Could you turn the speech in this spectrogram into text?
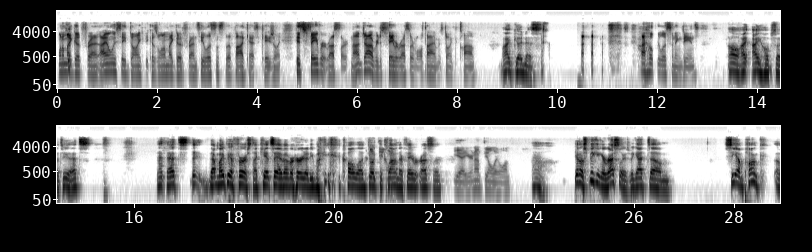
One of my good friends. I only say Doink because one of my good friends he listens to the podcast occasionally. His favorite wrestler, not jobber, just favorite wrestler of all time is Doink the Clown. my goodness. I hope you're listening, Beans. Oh, I, I hope so too. That's that that's that might be a first. I can't say I've ever heard anybody call uh, Doink the the Clown only- their favorite wrestler. Yeah, you're not the only one. Oh, you know, speaking of wrestlers, we got um, CM Punk uh,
